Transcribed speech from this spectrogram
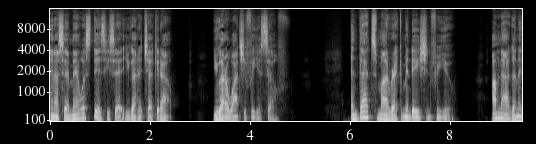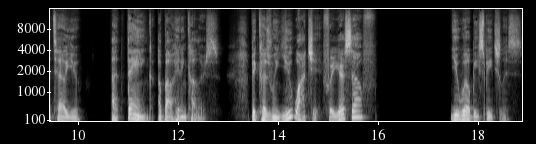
And I said, man, what's this? He said, you got to check it out. You got to watch it for yourself. And that's my recommendation for you. I'm not going to tell you a thing about hidden colors. Because when you watch it for yourself, you will be speechless.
